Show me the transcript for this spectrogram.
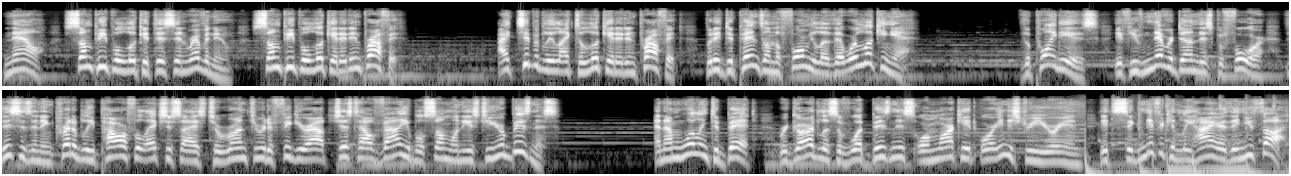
Now, some people look at this in revenue, some people look at it in profit. I typically like to look at it in profit, but it depends on the formula that we're looking at. The point is, if you've never done this before, this is an incredibly powerful exercise to run through to figure out just how valuable someone is to your business. And I'm willing to bet, regardless of what business or market or industry you're in, it's significantly higher than you thought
